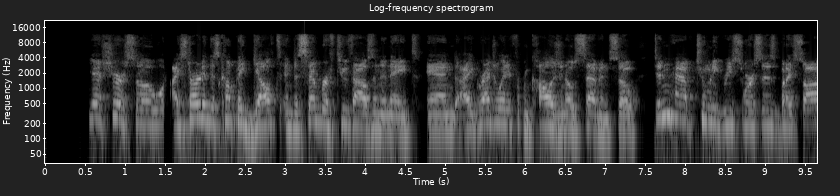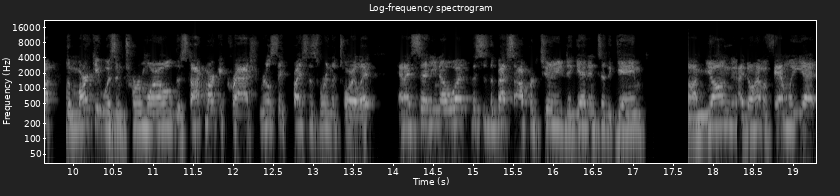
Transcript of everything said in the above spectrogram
Yeah, sure. So I started this company, Gelt, in December of 2008, and I graduated from college in 07. So didn't have too many resources, but I saw the market was in turmoil, the stock market crashed, real estate prices were in the toilet, and I said, you know what, this is the best opportunity to get into the game. I'm young, I don't have a family yet,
